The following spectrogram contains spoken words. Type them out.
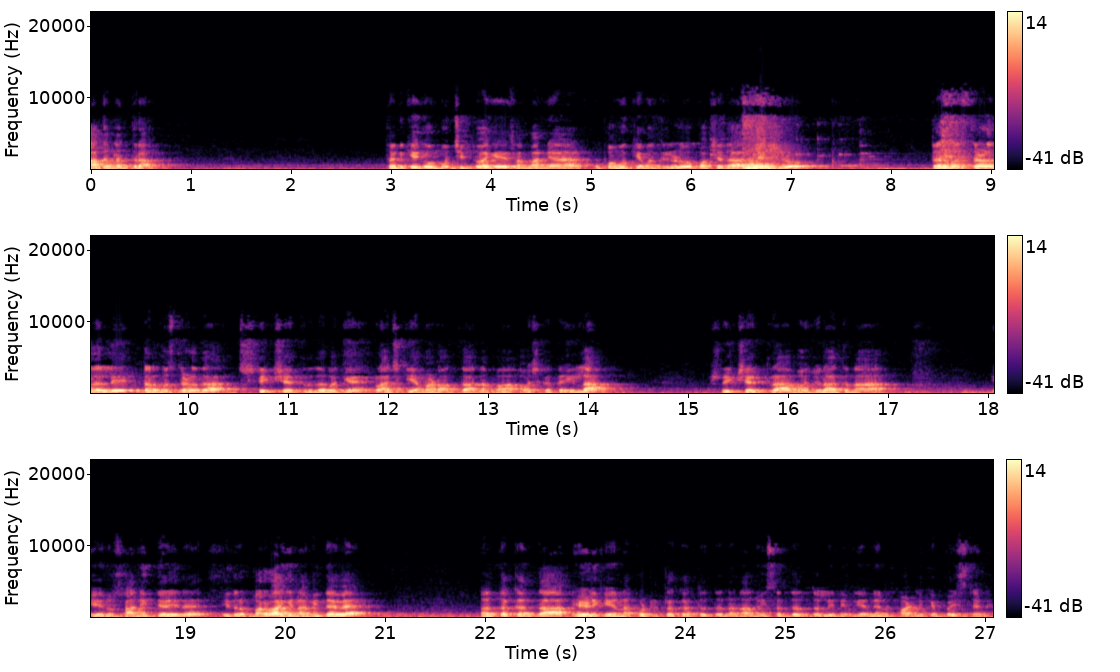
ಆದ ನಂತರ ತನಿಖೆಗೂ ಮುಂಚಿತವಾಗಿ ಸನ್ಮಾನ್ಯ ಉಪಮುಖ್ಯಮಂತ್ರಿಗಳು, ಪಕ್ಷದ ಅಧ್ಯಕ್ಷರು ಧರ್ಮಸ್ಥಳದಲ್ಲಿ, ಧರ್ಮಸ್ಥಳದ ಶ್ರೀ ಕ್ಷೇತ್ರದ ಬಗ್ಗೆ ರಾಜಕೀಯ ಮಾಡುವಂತ ನಮ್ಮ ಅವಶ್ಯಕತೆ ಇಲ್ಲ. ಶ್ರೀ ಕ್ಷೇತ್ರ ಮಂಜುನಾಥನ ಏನು ಸಾನ್ನಿಧ್ಯ ಇದೆ, ಇದರ ಪರವಾಗಿ ನಾವಿದ್ದೇವೆ. ಅಂತಕ್ಕಂತ ಹೇಳಿಕೆಯನ್ನ ಕೊಟ್ಟಿರ್ತಕ್ಕಂಥದ್ದನ್ನ ನಾನು ಈ ಸಂದರ್ಭದಲ್ಲಿ ನಿಮಗೆ ನೆನಪು ಮಾಡಲಿಕ್ಕೆ ಬಯಸ್ತೇನೆ.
